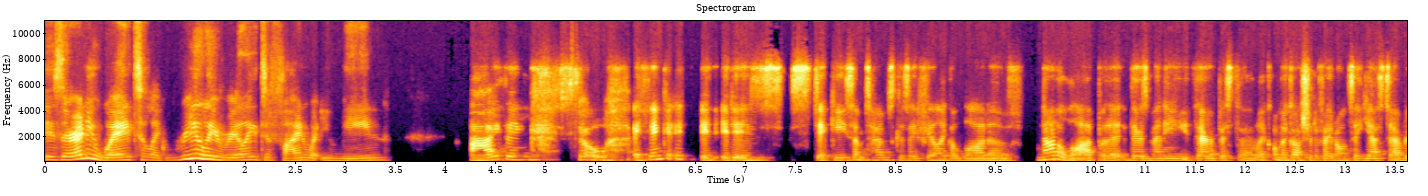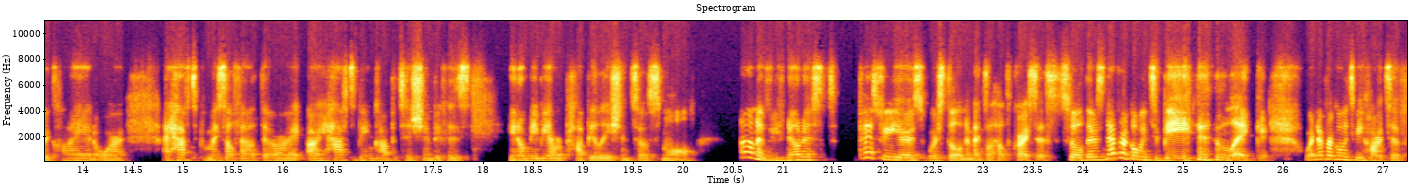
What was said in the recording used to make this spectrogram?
is there any way to like really really define what you mean I think so. I think it, it, it is sticky sometimes because I feel like a lot of, not a lot, but there's many therapists that are like, oh my gosh, if I don't say yes to every client, or I have to put myself out there, or I, I have to be in competition because, you know, maybe our population's so small. I don't know if you've noticed, past few years we're still in a mental health crisis so there's never going to be like we're never going to be hard to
